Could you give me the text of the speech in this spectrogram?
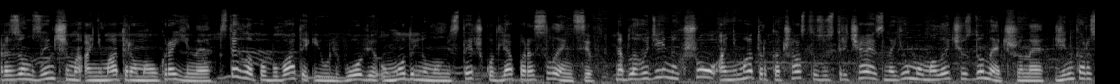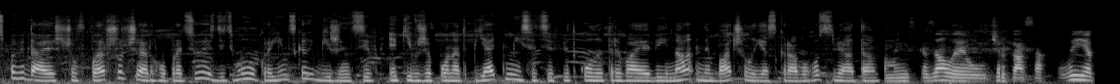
разом з іншими аніматорами України. Встигла побувати і у Львові у модульному містечку для переселенців. На благодійних шоу аніматорка часто зустрічає знайому малечу з Донеччини. Жінка розповідає, що в першу чергу працює з дітьми українських біженців, які вже понад п'ять місяців, відколи триває війна, не бачили яскравого свята. Мені сказали у Черкасах, ви як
